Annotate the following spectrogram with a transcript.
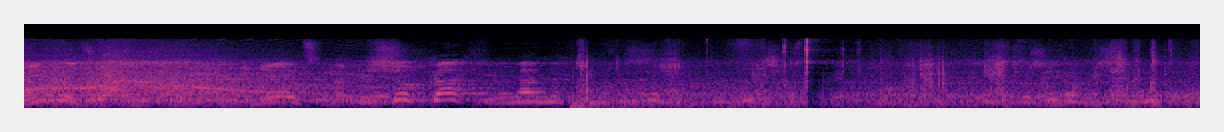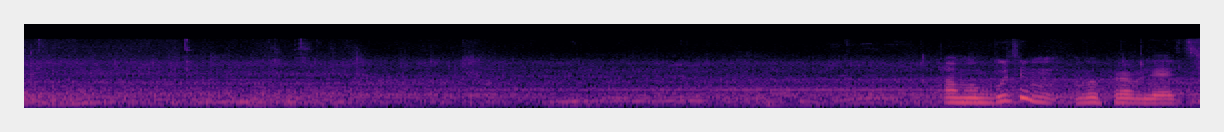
Видно что Меняется на мне. Еще как? Надо... А мы будем выправлять?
